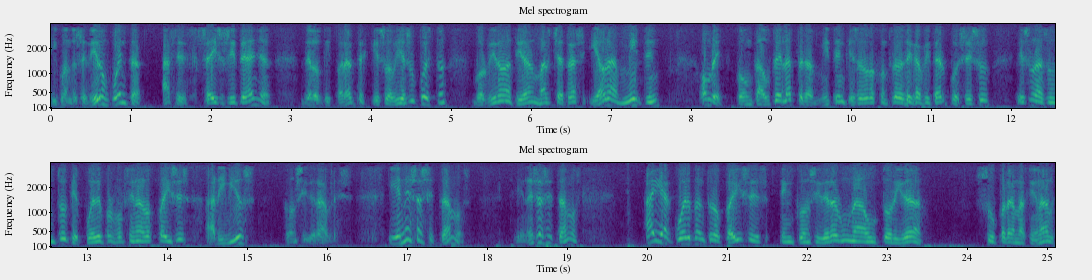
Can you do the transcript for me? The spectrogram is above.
Y cuando se dieron cuenta hace seis o siete años de los disparates que eso había supuesto volvieron a tirar marcha atrás y ahora admiten hombre con cautela pero admiten que eso de los controles de capital pues eso es un asunto que puede proporcionar a los países alivios considerables y en esas estamos y en esas estamos ¿Hay acuerdo entre los países en considerar una autoridad supranacional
